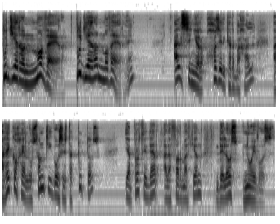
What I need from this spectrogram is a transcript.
pudieron mover, pudieron mover ¿eh? al señor José de Carvajal a recoger los antiguos estatutos y a proceder a la formación de los nuevos.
